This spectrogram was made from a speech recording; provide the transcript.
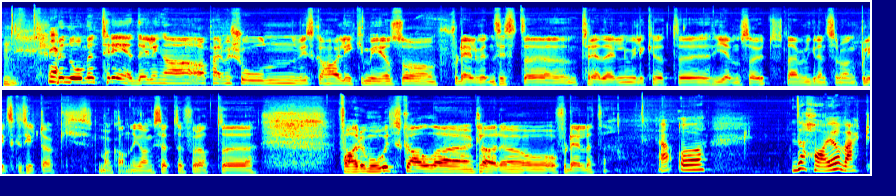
Men nå med en tredeling av, av permisjonen, vi skal ha like mye, og så fordeler vi den siste tredelen. Vil ikke dette jevne seg ut? Det er vel grenser for mange politiske tiltak man kan igangsette for at eh, far og mor skal eh, klare å, å fordele dette? Ja, og det har jo vært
